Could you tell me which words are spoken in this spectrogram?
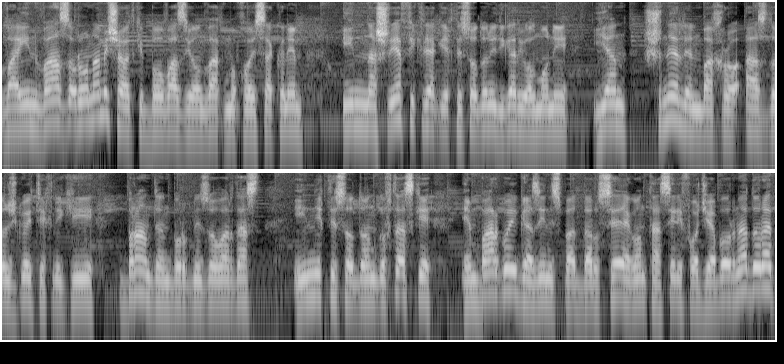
ва ин вазъро намешавад ки бо вазъи он вақт муқоиса кунем. Ин нашрия фикри як иқтисоддони дигари олмонӣ ян шнелленбахро аз донишгоҳи техникии бранденбург низ овардааст ин иқтисоддон гуфтааст ки эмбаргои газӣ нисбат ба русия ягон таъсири фоҷиабор надорад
